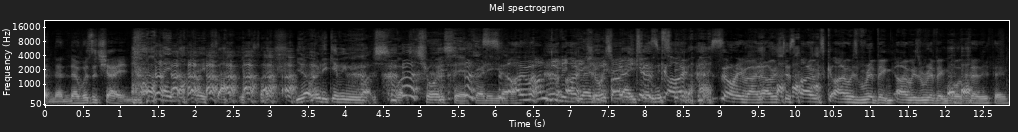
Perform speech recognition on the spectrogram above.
And then there was a change. I know exactly. It's like, you're not really giving me much much choice here for any. Uh, I'm giving you the ready choice to I go think to I- sorry, man. I was just. I was. I was ribbing. I was ribbing more than anything.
